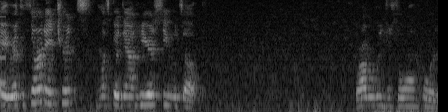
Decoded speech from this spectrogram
Hey, we're at the throne entrance. Let's go down here and see what's up. Probably just a long corridor.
